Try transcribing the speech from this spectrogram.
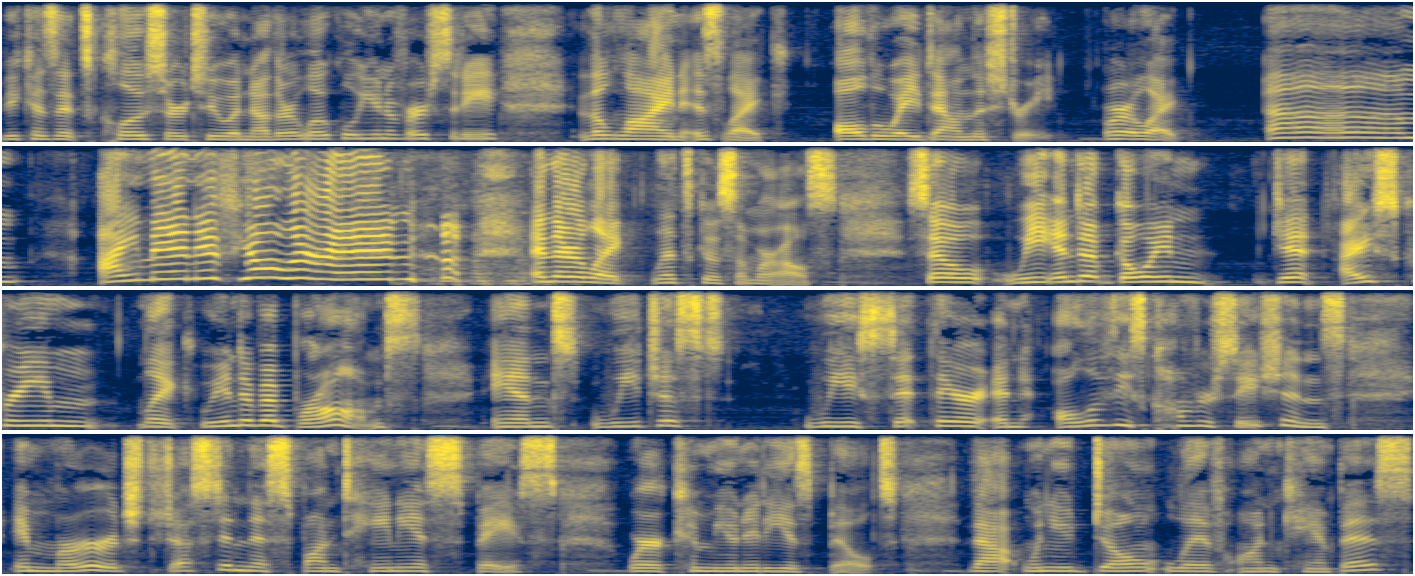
because it's closer to another local university, the line is like all the way down the street. We're like, um, I'm in if y'all are in. and they're like, let's go somewhere else. So we end up going get ice cream. Like we end up at Braum's and we just we sit there and all of these conversations emerged just in this spontaneous space where community is built that when you don't live on campus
